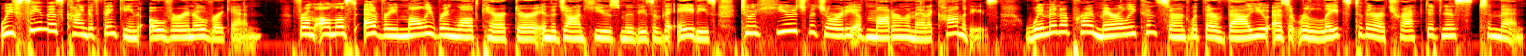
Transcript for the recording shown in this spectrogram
We've seen this kind of thinking over and over again. From almost every Molly Ringwald character in the John Hughes movies of the 80s to a huge majority of modern romantic comedies, women are primarily concerned with their value as it relates to their attractiveness to men.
